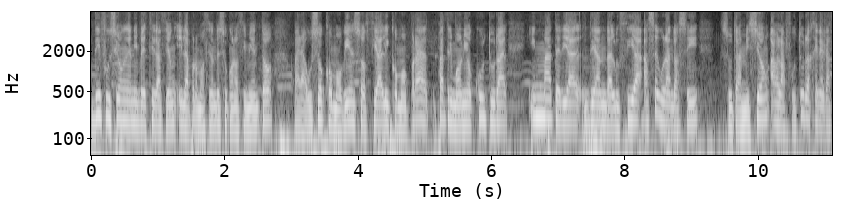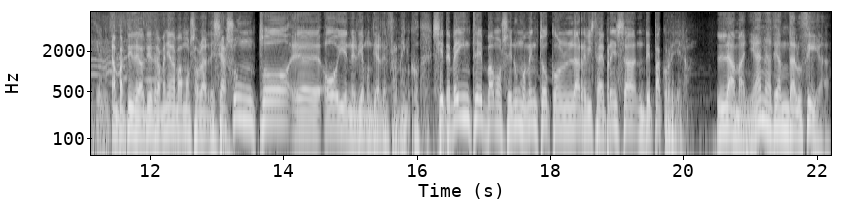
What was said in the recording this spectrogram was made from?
difusión en investigación y la promoción de su conocimiento para uso como bien social y como patrimonio cultural inmaterial de Andalucía, asegurando así su transmisión a las futuras generaciones. A partir de las 10 de la mañana vamos a hablar de ese asunto eh, hoy en el Día Mundial del Flamenco. 7.20, vamos en un momento con la revista de prensa de Paco Rellero. La mañana de Andalucía.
